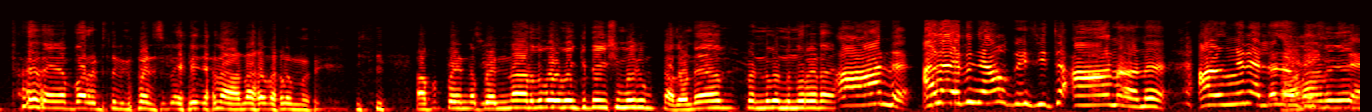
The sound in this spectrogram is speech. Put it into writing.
ഇത്ര നേരം പറഞ്ഞിട്ട് നിനക്ക് മനസ്സിലായില്ലേ? ഞാൻ ആണാണെന്ന്. അപ്പൊ പെണ്ണ് പെണ്ണാണെന്ന് പറയുമ്പോ എനിക്ക് ദേഷ്യം വരും. അതുകൊണ്ട് പെണ്ണ് പെണ്ണെന്ന് പറയണേ. ആണ്. അതായത് ഞാൻ ഉദ്ദേശിച്ച ആണാണ്. അങ്ങനെയല്ല ഞാൻ ഉദ്ദേശിച്ചേ.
